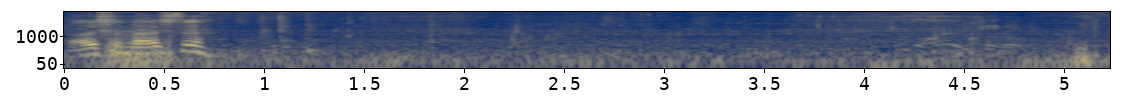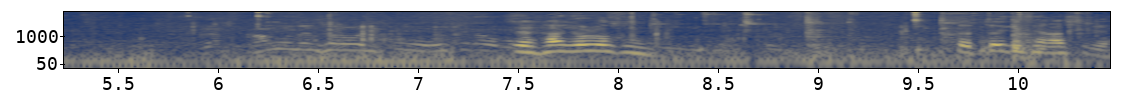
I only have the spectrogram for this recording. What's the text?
나이스 나이스. 감으면서 입고 오시라고. 예, 한 열로 수 떡이 해놨으게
